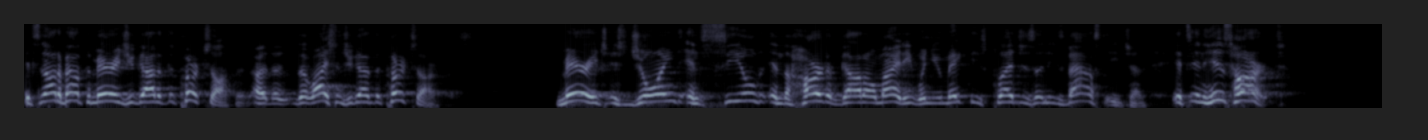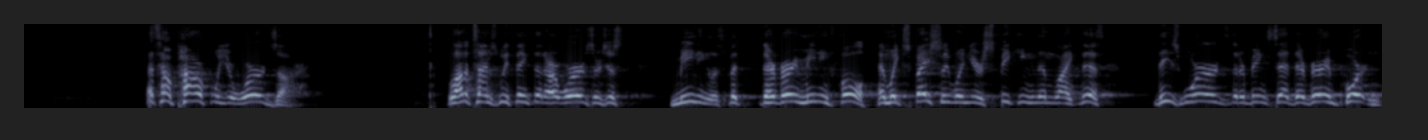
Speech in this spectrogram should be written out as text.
It's not about the marriage you got at the clerk's office, or the, the license you got at the clerk's office. Marriage is joined and sealed in the heart of God Almighty when you make these pledges and these vows to each other. It's in His heart. That's how powerful your words are. A lot of times we think that our words are just meaningless, but they're very meaningful. And we, especially when you're speaking them like this, these words that are being said, they're very important.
